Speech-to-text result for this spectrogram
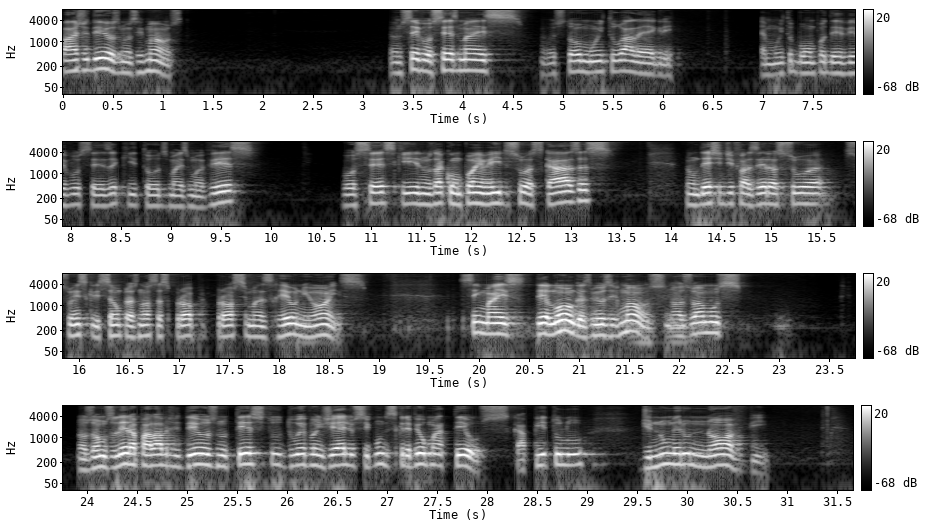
Paz de Deus, meus irmãos. Eu não sei vocês, mas eu estou muito alegre. É muito bom poder ver vocês aqui todos mais uma vez. Vocês que nos acompanham aí de suas casas, não deixe de fazer a sua, sua inscrição para as nossas próximas reuniões. Sem mais delongas, meus irmãos, nós vamos nós vamos ler a palavra de Deus no texto do Evangelho segundo escreveu Mateus, capítulo de número 9.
